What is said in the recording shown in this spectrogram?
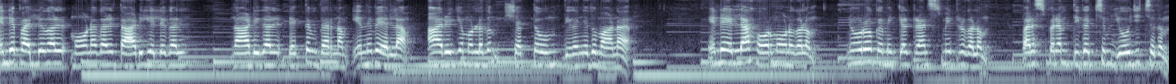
എന്റെ പല്ലുകൾ മോണകൾ താടിയെല്ലുകൾ നാടികൾ രക്തവിതരണം എന്നിവയെല്ലാം ആരോഗ്യമുള്ളതും ശക്തവും തികഞ്ഞതുമാണ്. എന്റെ എല്ലാ ഹോർമോണുകളും ന്യൂറോ കെമിക്കൽ ട്രാൻസ്മിറ്ററുകളും പരസ്പരം തികച്ചും യോജിച്ചതും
